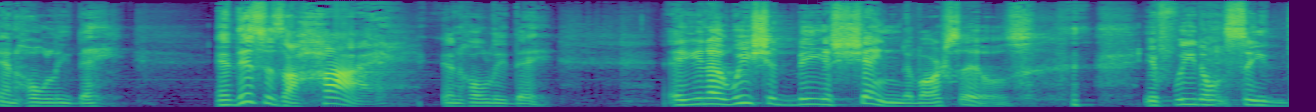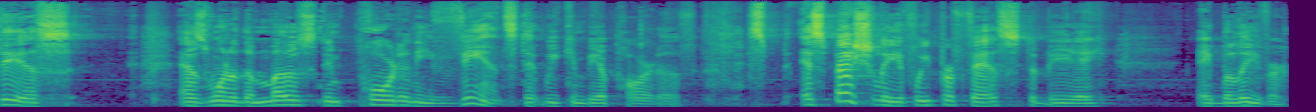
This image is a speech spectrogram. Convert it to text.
and holy day. And this is a high and holy day. And you know, we should be ashamed of ourselves if we don't see this as one of the most important events that we can be a part of, especially if we profess to be a, a believer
